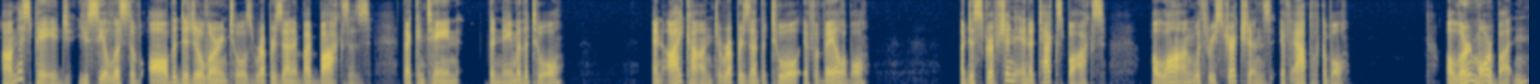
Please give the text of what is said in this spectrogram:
On this page, you see a list of all the digital learning tools represented by boxes that contain the name of the tool, an icon to represent the tool if available, a description in a text box, along with restrictions if applicable, a Learn More button,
